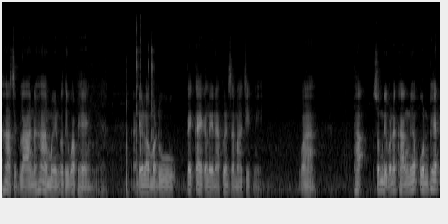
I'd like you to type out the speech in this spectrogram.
50 ล้านนะห้าหมื่นก็ถือว่าแพง เดี๋ยวเรามาดูใกล้ๆกันเลยนะเพื่อนสมาชิกนี่ว่าพระสมเด็จวัดระฆังเนื้อปูนเพชร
